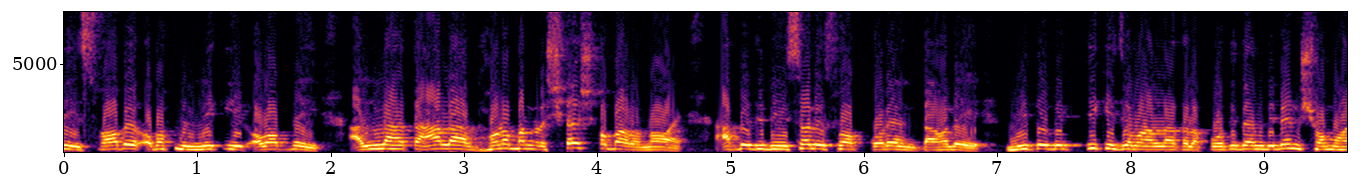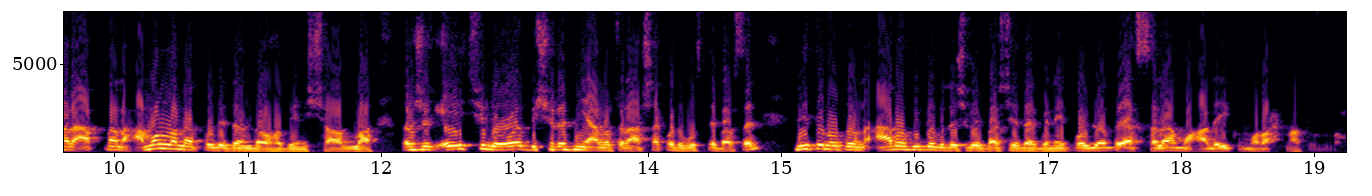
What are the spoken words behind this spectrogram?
নেই সবের অভাব নেই, নেকির অভাব নেই। আল্লাহ তাআলার ধনভাণ্ডার শেষ হবার নয়। আপনি যদি ইসালে সব করেন, তাহলে মৃত ব্যক্তিকে যেমন আল্লাহ তালা প্রতিদান দিবেন দিবেন, সমূহের আপনার আমল নামে প্রতিদান দেওয়া হবে ইনশাআল্লাহ। দর্শক, এই ছিল বিষয়টা নিয়ে আলোচনা। আশা করে বুঝতে পারছেন। নিত্য নতুন আরও ভিডিও দেশে বাসিয়ে থাকবেন। এই পর্যন্ত আসসালামু আলাইকুম রহমতুল্লাহ।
